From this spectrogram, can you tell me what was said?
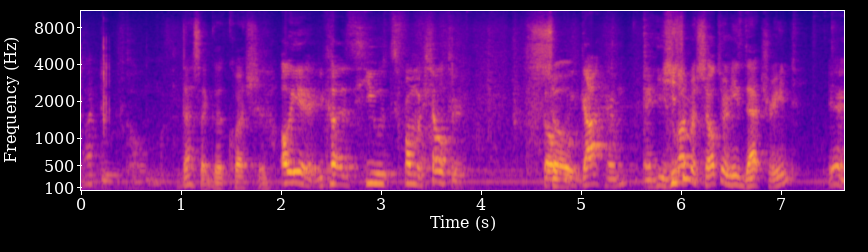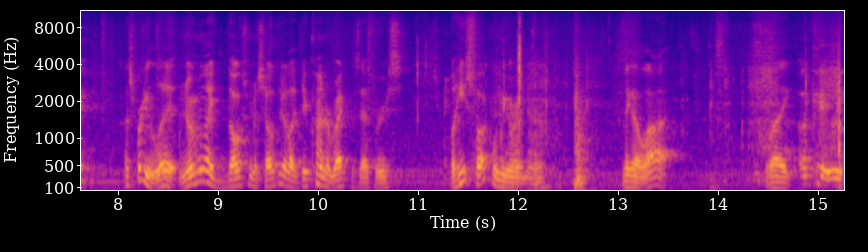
why do we call him lucky? That's a good question. Oh yeah, because he was from a shelter. So, So- we got him, and he's, He's from a shelter and he's that trained. Yeah. That's pretty lit. Normally, like dogs from a shelter, like they're kind of reckless at first, but he's fucking me right now, like a lot. Like Okay, wait.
